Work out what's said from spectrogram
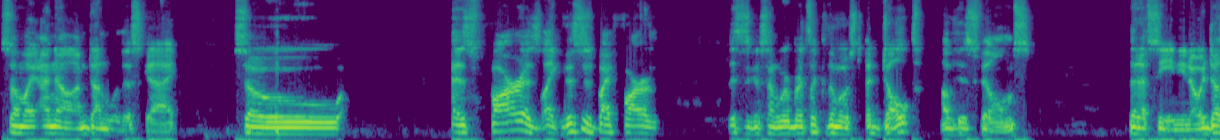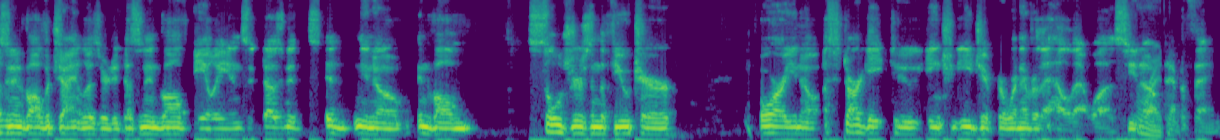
So I'm like, I know I'm done with this guy. So as far as like this is by far this is gonna sound weird, but it's like the most adult of his films that I've seen. You know, it doesn't involve a giant lizard. It doesn't involve aliens. It doesn't, it, you know, involve soldiers in the future or, you know, a Stargate to ancient Egypt or whatever the hell that was, you know, Right. type of thing.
